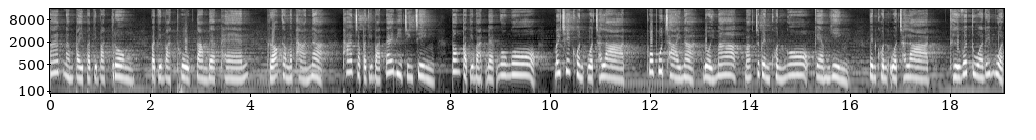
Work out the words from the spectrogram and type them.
มากนำไปปฏิบัติตรง ปฏิบัติถูกตามแบบแผน เพราะกรรมฐานน่ะ ถ้าจะปฏิบัติได้ดีจริง ๆ ต้องปฏิบัติแบบโง่ๆ ไม่ใช่คนอวดฉลาด พวกผู้ชายน่ะ โดยมากมักจะเป็นคนโง่ แกมหยิง เป็นคนอวดฉลาด ถือว่าตัวได้บวช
